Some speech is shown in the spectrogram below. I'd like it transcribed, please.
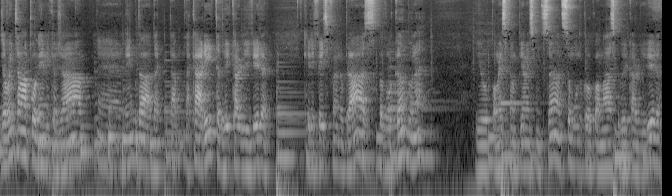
Já vou entrar na polêmica já. É, lembro da, da, da, da careta do Ricardo Oliveira que ele fez Fernando Braz, provocando, né? E o Palmeiras campeão em do Santos, todo mundo colocou a máscara do Ricardo Oliveira.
